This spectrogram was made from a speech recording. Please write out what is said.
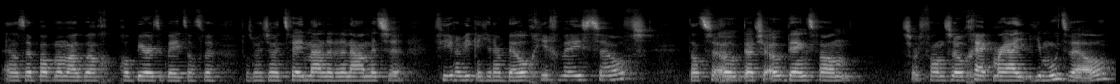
En dat heeft papa en mama ook wel geprobeerd. Ik weet dat we, volgens mij we twee maanden daarna met z'n vier een weekendje naar België geweest zelfs. Dat, ze ook, dat je ook denkt van, soort van zo gek, maar ja, je moet wel.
